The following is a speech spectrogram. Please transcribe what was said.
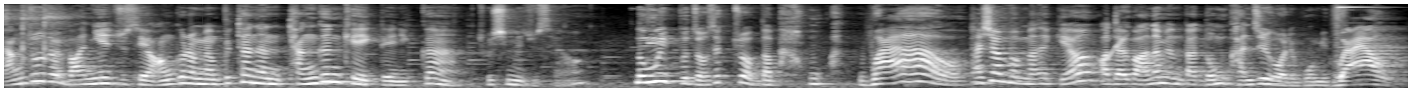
양 조절 많이 해주세요. 안 그러면 불타는 당근 케이크 되니까 조심해주세요. 너무 이쁘죠? 색 조합. 나 Wow! 다시 한 번만 할게요. 아, 나 이거 안 하면 나 너무 간질거려, 몸이. Wow!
